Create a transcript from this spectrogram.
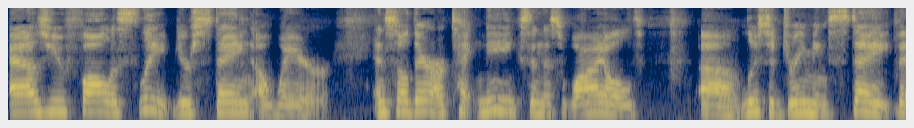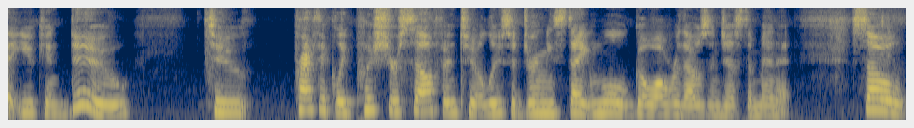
as you fall asleep, you're staying aware. And so there are techniques in this wild uh, lucid dreaming state that you can do to practically push yourself into a lucid dreaming state, and we'll go over those in just a minute. So,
